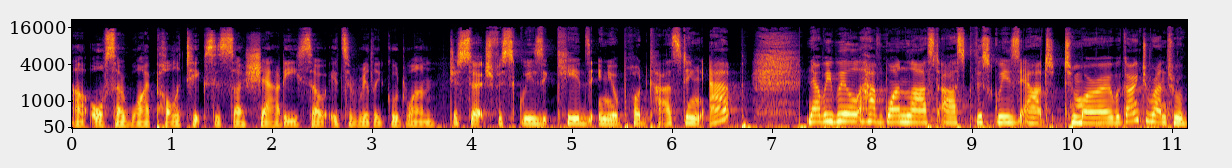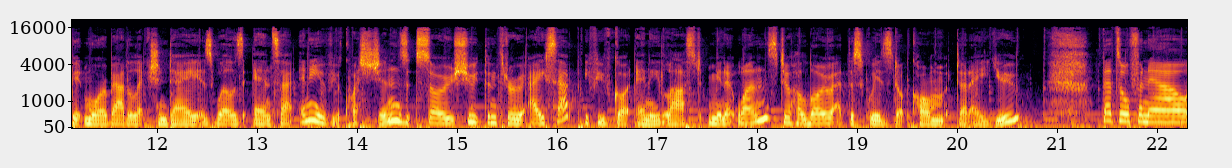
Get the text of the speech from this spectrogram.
Uh, also, why politics is so shouty. So, it's a really good one. Just search for Squiz Kids in your podcasting app. Now, we will have one last Ask the Squiz out tomorrow. We're going to run through a bit more about Election Day as well as answer any of your questions. So, shoot them through ASAP if you've got any last minute ones to hello at thesquiz.com.au. That's all for now.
